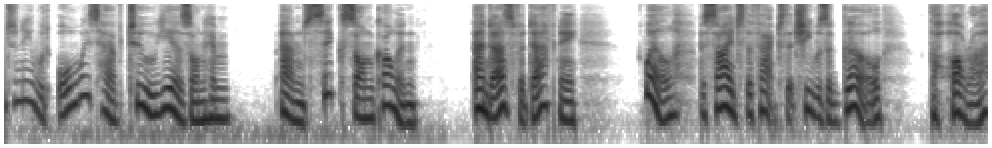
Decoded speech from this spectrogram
Anthony would always have two years on him, and six on Colin. And as for Daphne, well, besides the fact that she was a girl, the horror,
